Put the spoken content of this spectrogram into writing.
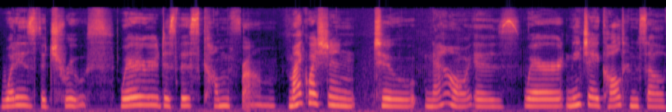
What is the truth? Where does this come from? My question to now is where Nietzsche called himself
